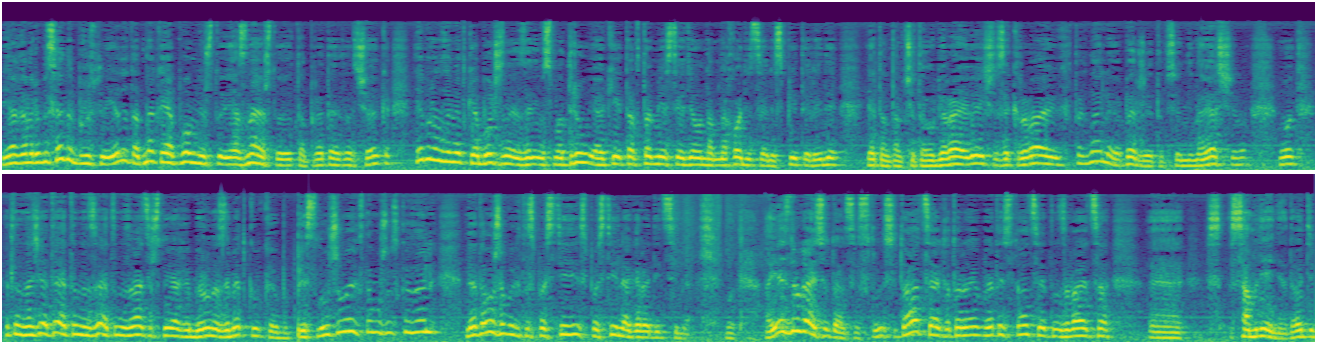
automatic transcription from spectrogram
Я говорю, беседы пусть приедут, однако я помню, что я знаю, что это про это, этот человека. Я беру на заметку, я больше за ним смотрю, я какие-то в том месте, где он там находится или спит, или где, я там, там что-то убираю вещи, закрываю их и так далее. Опять же, это все ненавязчиво. Вот. Это, это, это, это называется, что я беру на заметку, как бы прислушиваю к тому, что сказали, для того, чтобы их спасти, спасти или огородить себя. Вот. А есть другая ситуация. Ситуация, которая в этой ситуации это называется э, сомнение. Давайте,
